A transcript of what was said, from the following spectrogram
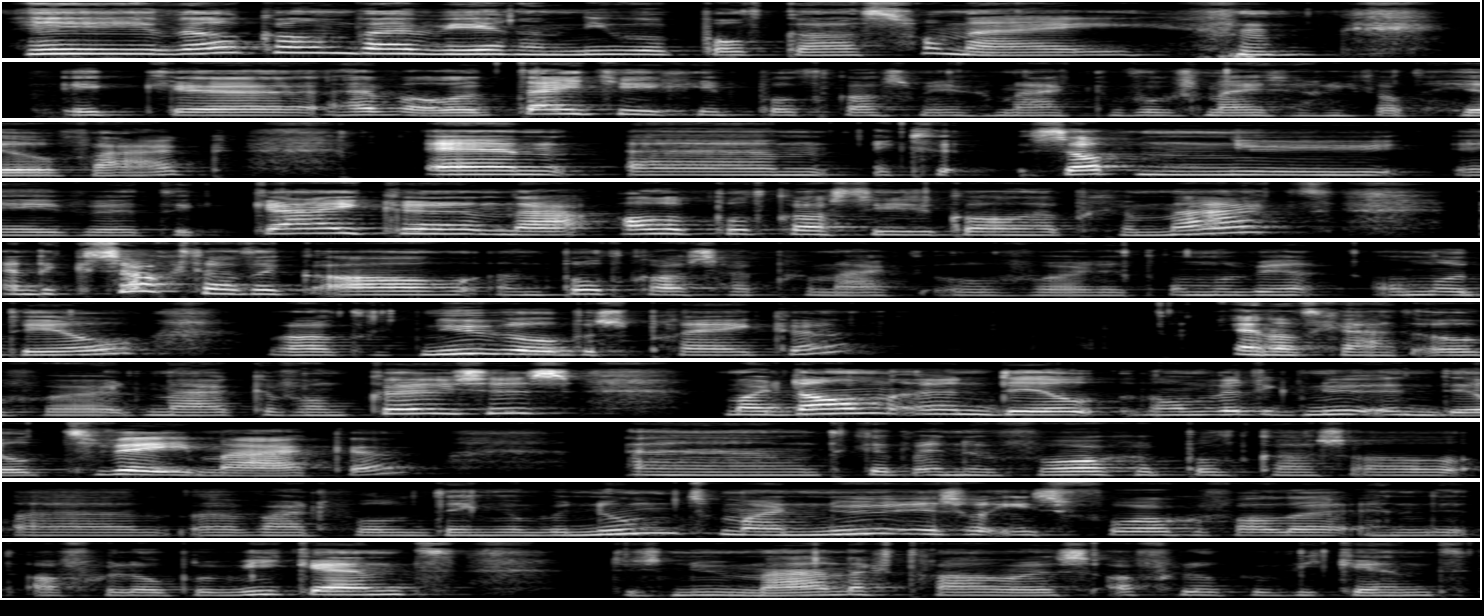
Hey, welkom bij weer een nieuwe podcast van mij. ik uh, heb al een tijdje geen podcast meer gemaakt en volgens mij zeg ik dat heel vaak. En um, ik zat nu even te kijken naar alle podcasts die ik al heb gemaakt. En ik zag dat ik al een podcast heb gemaakt over dit onderdeel wat ik nu wil bespreken. En dat gaat over het maken van keuzes. Maar dan, een deel, dan wil ik nu een deel 2 maken. Uh, want ik heb in de vorige podcast al uh, waardevolle dingen benoemd. Maar nu is er iets voorgevallen in dit afgelopen weekend. Dus nu maandag trouwens, afgelopen weekend.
